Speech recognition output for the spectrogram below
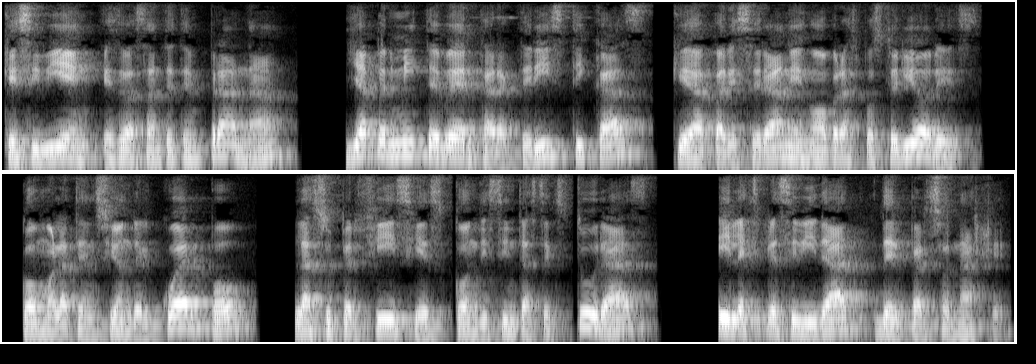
que si bien es bastante temprana, ya permite ver características que aparecerán en obras posteriores, como la tensión del cuerpo, las superficies con distintas texturas y la expresividad del personaje.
